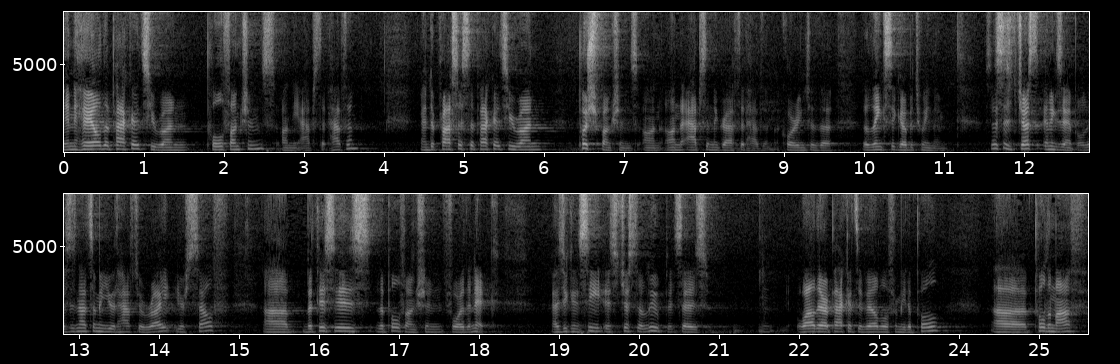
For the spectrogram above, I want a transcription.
inhale the packets, you run pull functions on the apps that have them. And to process the packets, you run push functions on, on the apps in the graph that have them, according to the, the links that go between them. So this is just an example. This is not something you would have to write yourself, uh, but this is the pull function for the NIC. As you can see, it's just a loop that says, while there are packets available for me to pull, uh, pull them off,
